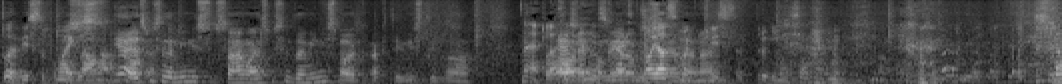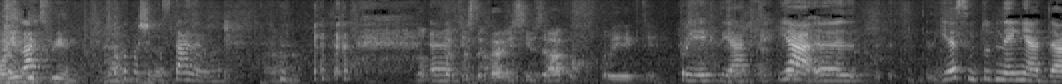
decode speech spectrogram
To je v bistvu po moje glavna. Ja, jaz mislim, da mi nismo samo, jaz mislim, da mi nismo aktivisti v Ne, klasično. pomenom No, jaz sem ne. aktivist, drugi nisem. Smo in between. Lahko pa še postanemo. No, pa tisto, kar visi v zraku, projekti. Projekti, ja. Ja, eh, jaz sem tudi mnenja, da,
